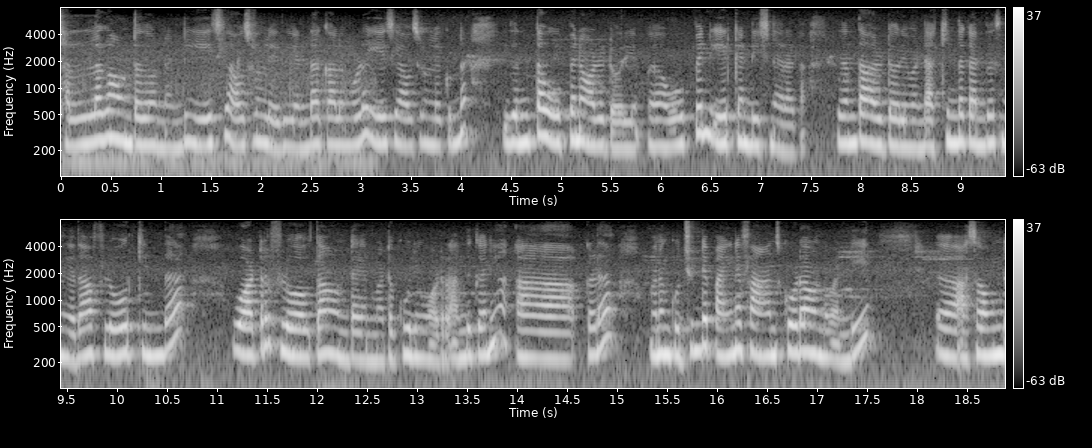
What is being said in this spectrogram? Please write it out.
చల్లగా ఉంటుందో అండి ఏసీ అవసరం లేదు. ఎండాకాలం కూడా ఏసీ అవసరం లేకుండా ఇదంతా open auditorium open air conditioner అట. ఇదంతా ఆడిటోరియం అండి. ఆ కింద కనిపిస్తుంది కదా ఆ ఫ్లోర్ కింద వాటర్ ఫ్లో అవుతూ ఉంటాయి అన్నమాట కూలింగ్ వాటర్. అందుకని అక్కడ మనం కూర్చుంటే పైన ఫ్యాన్స్ కూడా ఉండవండి. ఆ సౌండ్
